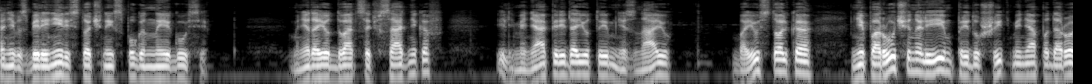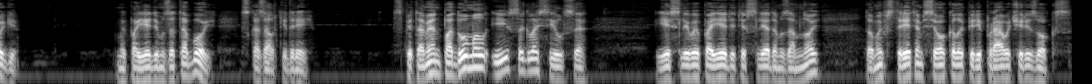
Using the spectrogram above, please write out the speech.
они взбеленились, точно испуганные гуси. Мне дают двадцать всадников, или меня передают им, не знаю. Боюсь только, не поручено ли им придушить меня по дороге. — Мы поедем за тобой, — сказал Кедрей. Спитамен подумал и согласился. — Если вы поедете следом за мной, то мы встретимся около переправы через Окс.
